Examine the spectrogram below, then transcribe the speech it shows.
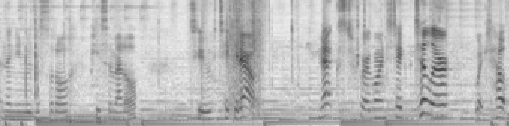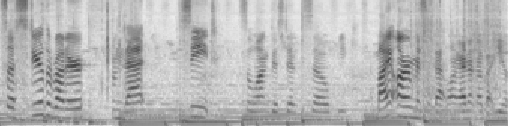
and then you move this little piece of metal to take it out. Next, we're going to take the tiller, which helps us steer the rudder from that seat. It's a long distance, so we, my arm isn't that long, I don't know about you,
